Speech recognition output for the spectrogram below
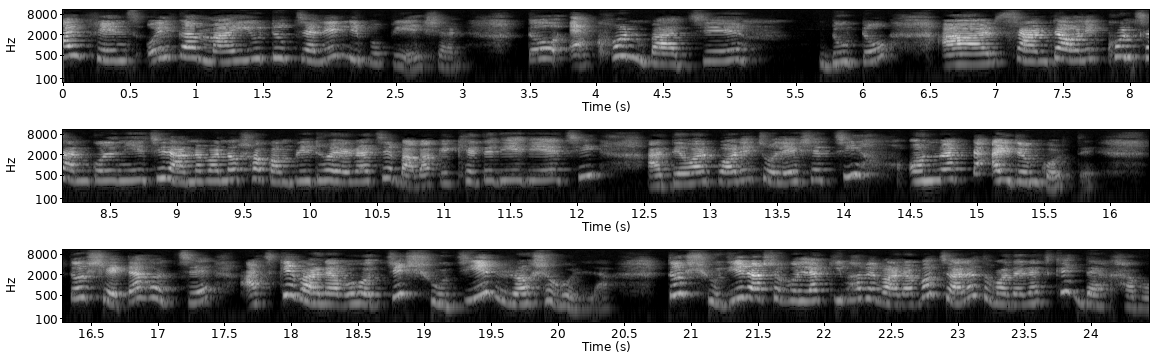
Hi friends welcome my YouTube channel Lipu creation তো এখন বাজে দুটো। আর স্নানটা অনেকক্ষণ স্নান করে নিয়েছি রান্না বান্না সব কমপ্লিট হয়ে গেছে, বাবাকে খেতে দিয়ে দিয়েছি, আর দেওয়ার পরে চলে এসেছি অন্য একটা আইটেম করতে। তো সেটা হচ্ছে, আজকে বানাবো হচ্ছে সুজির রসগোল্লা। তো সুজির রসগোল্লা কীভাবে বানাবো চলো তোমাদের আজকে দেখাবো।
